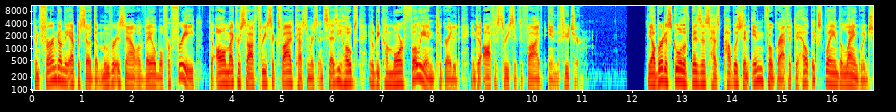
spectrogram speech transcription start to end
confirmed on the episode that Mover is now available for free to all Microsoft 365 customers and says he hopes it'll become more fully integrated into Office 365 in the future. The Alberta School of Business has published an infographic to help explain the language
